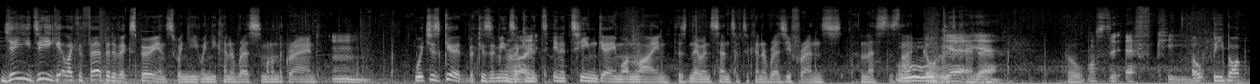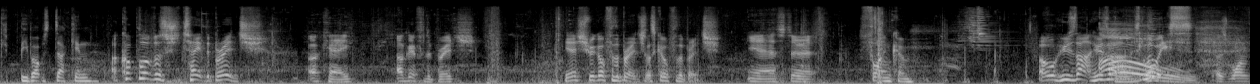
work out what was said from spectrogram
Yeah, you do. You get like a fair bit of experience when you when you kind of res someone on the ground. Which is good because it means like in a, in a team game online, there's no incentive to kind of res your friends unless there's that goal. Yeah, kinda- yeah. Oh. What's the F key? Oh, Bebop, Bebop's ducking. A couple of us should take the bridge. Okay, I'll go for the bridge. Yeah, should we go for the bridge? Let's go for the bridge. Yeah, let's do it. Flank him. Oh, who's that? Who's that? It's Oh. Lewis. There's one.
